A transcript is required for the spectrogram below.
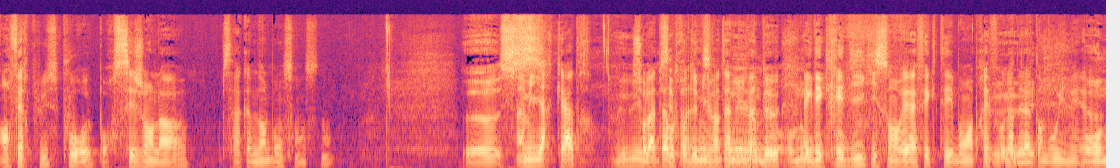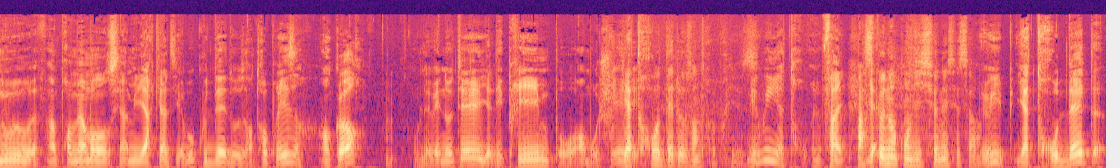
En faire plus pour eux, pour ces gens-là, ça va quand même dans le bon sens, non? 1,4 milliard 4 sur la table entre 2021 et 2022, avec des crédits qui sont réaffectés. Bon, après, il faut regarder la tambouille. Mais, euh, nous, enfin, premièrement, c'est 1,4 milliard, il y a beaucoup d'aides aux entreprises, encore. Vous l'avez noté, il y a des primes pour embaucher. Il y a trop d'aides aux entreprises. Mais oui, il y a trop. Enfin, Parce que non conditionnées, c'est ça? Oui, il y a trop d'aides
